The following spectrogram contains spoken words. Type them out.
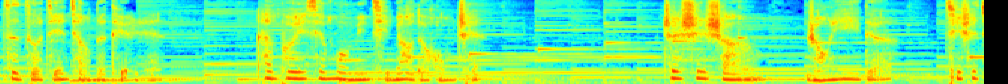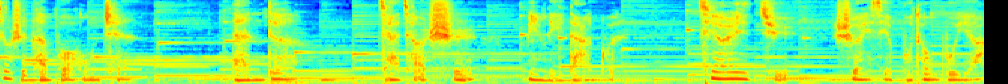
自作坚强的铁人，看破一些莫名其妙的红尘。这世上容易的其实就是看破红尘，难的恰巧是命里打滚，轻而易举说一些不痛不痒，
